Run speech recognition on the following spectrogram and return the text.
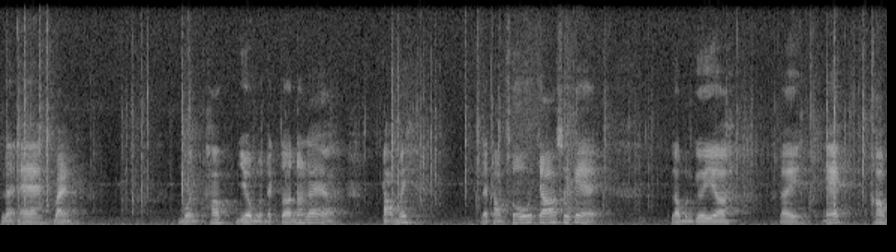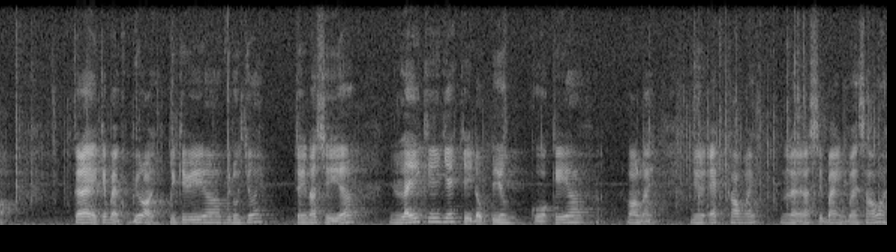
là a bằng mình không giờ mình đặt tên nó là tổng ấy là tổng số chó số cái là mình ghi uh, đây s không. Cái này các bạn cũng biết rồi như cái uh, video trước ấy, thì nó sẽ uh, lấy cái giá trị đầu tiên của cái uh, con này như s0 ấy là nó sẽ bằng 36 à.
